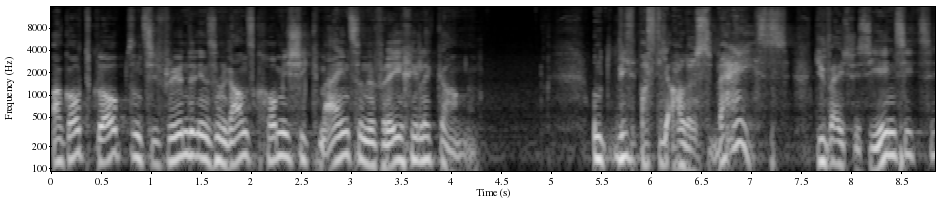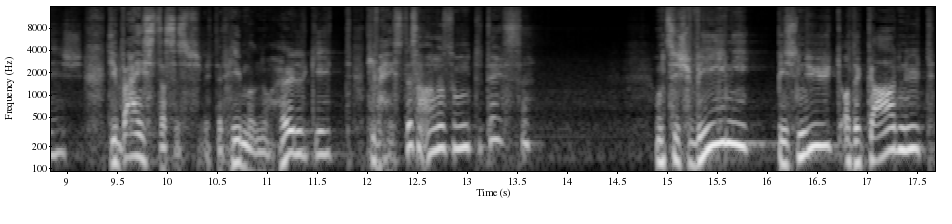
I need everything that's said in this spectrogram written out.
an Gott glaubt und sie früher in so eine ganz komische Gemeinde, Freikirche gegangen. Und wie, was die alles weiß. Die weiß, wie es jenseits ist. Die weiß, dass es weder Himmel noch Hölle gibt. Die weiß das alles unterdessen. Und es ist wenig bis nichts oder gar nichts.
